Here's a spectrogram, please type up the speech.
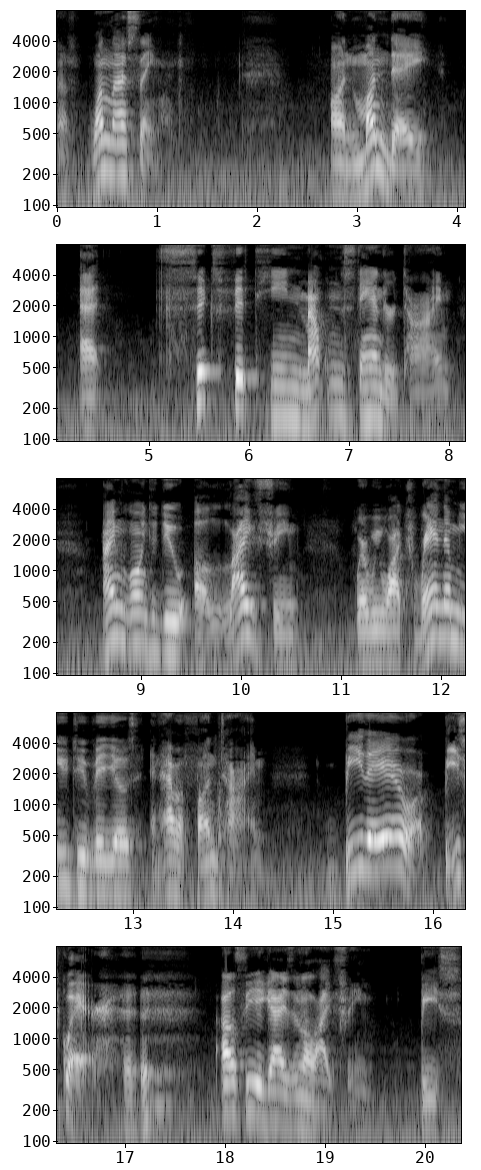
uh, one last thing. On Monday at 6.15 Mountain Standard Time, I'm going to do a live stream where we watch random YouTube videos and have a fun time. Be there or be square. I'll see you guys in the live stream. Peace.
